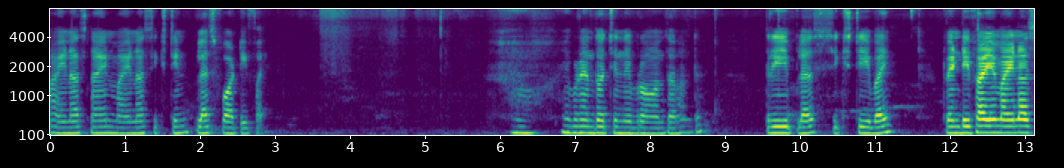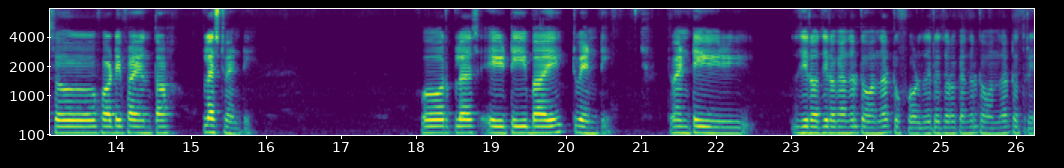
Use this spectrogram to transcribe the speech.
minus nine minus sixteen plus forty five ఇప్పుడు ఎంత వచ్చింది బ్రో ఆన్సర్ అంటే three plus sixty by twenty five minus forty five ఎంత plus twenty four plus eighty by twenty twenty zero zero cancel two one two four zero zero cancel two one two three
